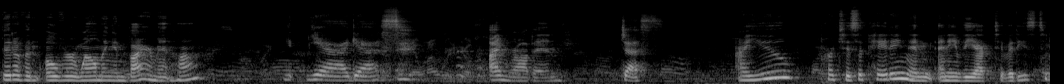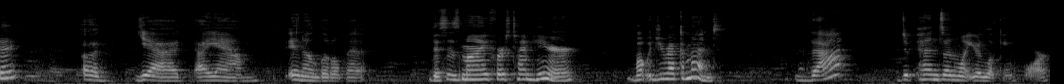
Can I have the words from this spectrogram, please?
Bit of an overwhelming environment, huh? Y- yeah, I guess. I'm Robin. Jess. Are you participating in any of the activities today? Uh, yeah, I am. In a little bit. This is my first time here. What would you recommend? That depends on what you're looking for.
